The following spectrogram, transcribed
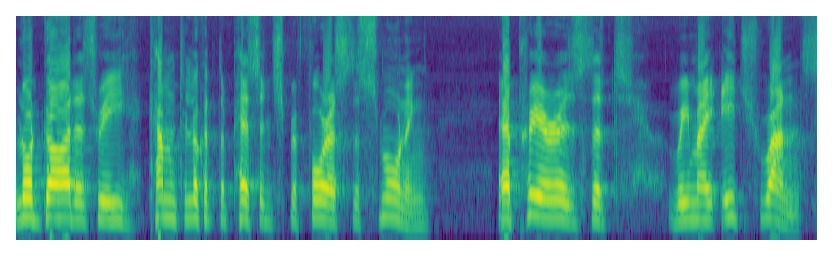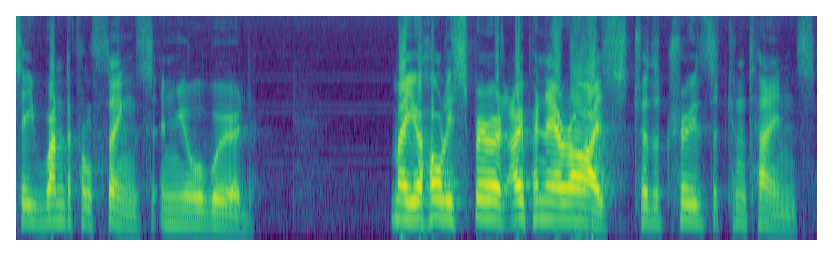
Lord God, as we come to look at the passage before us this morning, our prayer is that we may each one see wonderful things in your word. May your Holy Spirit open our eyes to the truths it contains.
